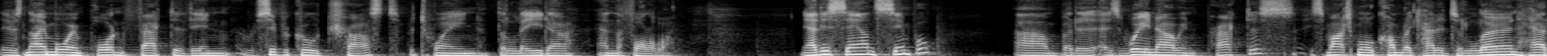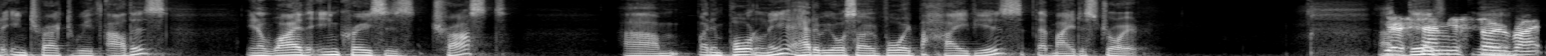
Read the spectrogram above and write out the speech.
there's no more important factor than reciprocal trust between the leader and the follower. Now, this sounds simple, um, but as we know in practice, it's much more complicated to learn how to interact with others in a way that increases trust um, but importantly, how do we also avoid behaviours that may destroy it? Uh, yeah, Sam, you're so yeah. right.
